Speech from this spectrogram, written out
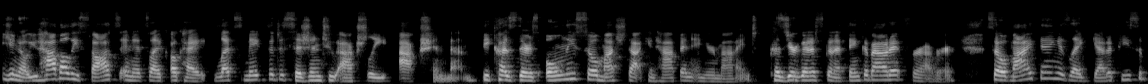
you know you have all these thoughts and it's like okay let's make the decision to actually action them because there's only so much that can happen in your mind because you're just going to think about it forever. So my thing is like get a piece of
